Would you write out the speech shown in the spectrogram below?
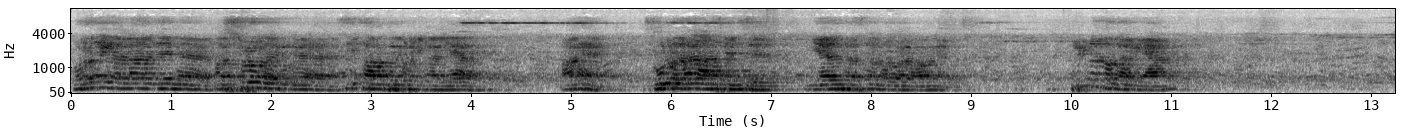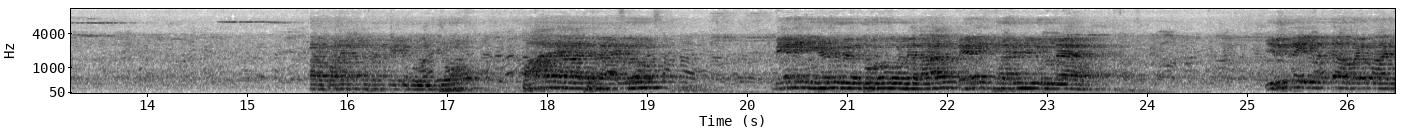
குழந்தைகள்லாம் வந்து இந்த ஃபர்ஸ்ட் ரோல இருக்கிற சீட் ஆஃபர் பண்ணிக்கலாம் இல்லையா? வாங்க. கூடுதலாக தான் லாஸ்ட் பெஞ்ச் இங்கேயாவது ஃபர்ஸ்ட் நம்பர் வாங்க ட்ரீட்மெண்ட் வந்தாங்கய்யா கேட்டுக்கொள்கிறோம் பார்வையாளர்கள் அனைவரும் மேடை நிகழ்வுகள் துவங்க உள்ளதால் மேடைக்கு அருகில் உள்ள இருக்கையில் வந்து அமருமாறு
